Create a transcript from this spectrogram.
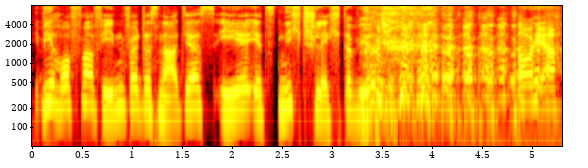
wir hoffen auf jeden Fall, dass Nadjas Ehe jetzt nicht schlechter wird. oh ja.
